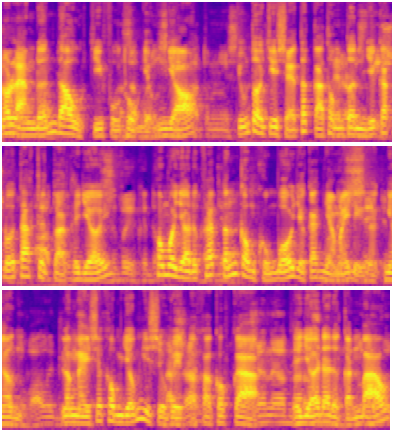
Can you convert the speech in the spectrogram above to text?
Nó lan đến đâu chỉ phụ thuộc vào hướng gió. Chúng tôi chia sẻ tất cả thông tin với các đối tác trên toàn thế giới. Không bao giờ được phép tấn công khủng bố vào các nhà máy điện hạt nhân. Lần này sẽ không giống như sự việc ở Kharkovka. Thế giới đã được cảnh báo,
